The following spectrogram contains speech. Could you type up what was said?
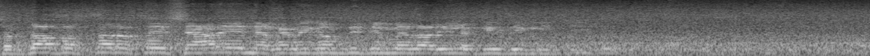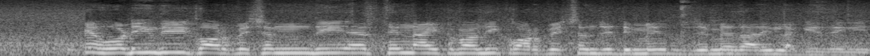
ਸੱਦਾ ਪੱਤਰ ਅਤੇ ਸ਼ਹਿਰ ਇਹ ਨਗਰ ਨਿਗਮ ਦੀ ਜ਼ਿੰਮੇਵਾਰੀ ਲੱਗੀ ਸੀਗੀ। ਇਹ ਹੋਰਡਿੰਗ ਦੀ ਵੀ ਕਾਰਪੋਰੇਸ਼ਨ ਦੀ ਇਹ ਤਿੰਨ ਆਈਟਮਾਂ ਦੀ ਕਾਰਪੋਰੇਸ਼ਨ ਦੀ ਜ਼ਿੰਮੇ- ਜ਼ਿੰਮੇਵਾਰੀ ਲੱਗੀ ਸੀਗੀ।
